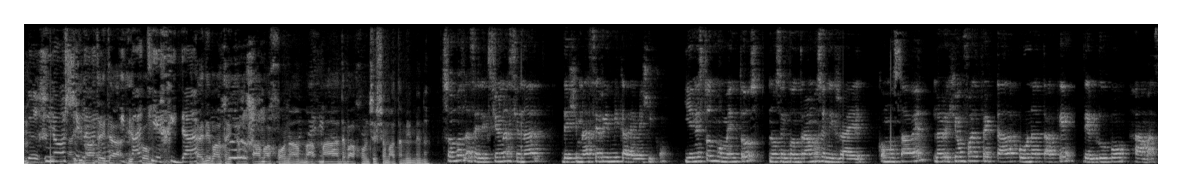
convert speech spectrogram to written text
מתי דיברת איתה, יעקב, מתי דיברת איתה בפעם האחרונה? מה הדבר האחרון ששמעת ממנה? Somos la selección nacional de gimnasia rítmica de México y en estos momentos nos encontramos en Israel. Como saben, la región fue afectada por un ataque del grupo Hamas.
